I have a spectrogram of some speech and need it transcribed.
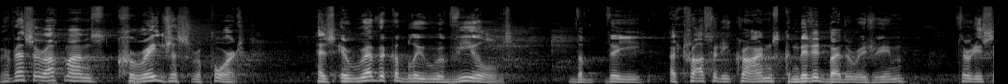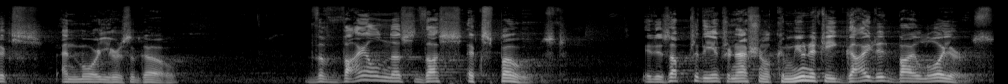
Professor Rehman's courageous report has irrevocably revealed the, the atrocity crimes committed by the regime 36 and more years ago. The vileness thus exposed, it is up to the international community, guided by lawyers,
